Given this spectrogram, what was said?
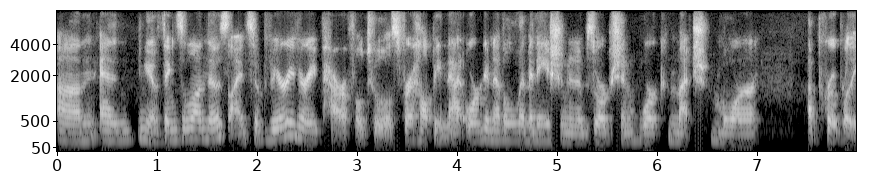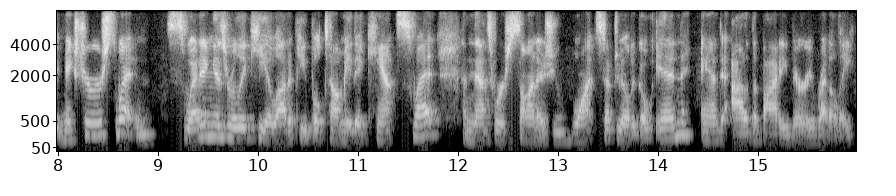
um, and you know things along those lines. So very very powerful tools for helping that organ of elimination and absorption work much more appropriately. Make sure you're sweating. Sweating is really key. A lot of people tell me they can't sweat, and that's where saunas, you want stuff to be able to go in and out of the body very readily.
